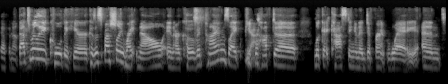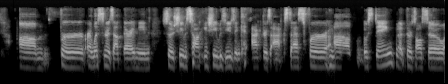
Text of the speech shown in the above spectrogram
Definitely. That's really cool to hear because especially mm-hmm. right now in our COVID times, like people yeah. have to look at casting in a different way. And um, for our listeners out there, I mean, so she was talking, she was using Actors Access for mm-hmm. um, hosting, but there's also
